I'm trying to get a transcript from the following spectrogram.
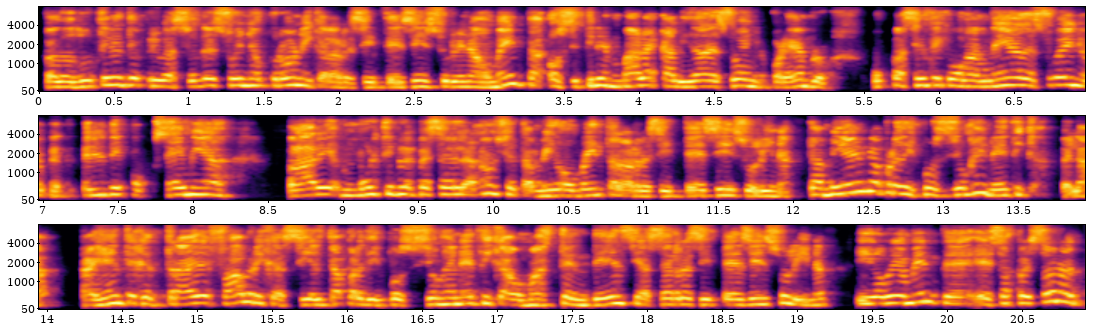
Cuando tú tienes deprivación de sueño crónica, la resistencia a insulina aumenta o si tienes mala calidad de sueño. Por ejemplo, un paciente con apnea de sueño que tiene hipoxemia múltiples veces en la noche, también aumenta la resistencia a insulina. También hay una predisposición genética, ¿verdad? Hay gente que trae de fábrica cierta predisposición genética o más tendencia a hacer resistencia a insulina. Y obviamente esas personas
